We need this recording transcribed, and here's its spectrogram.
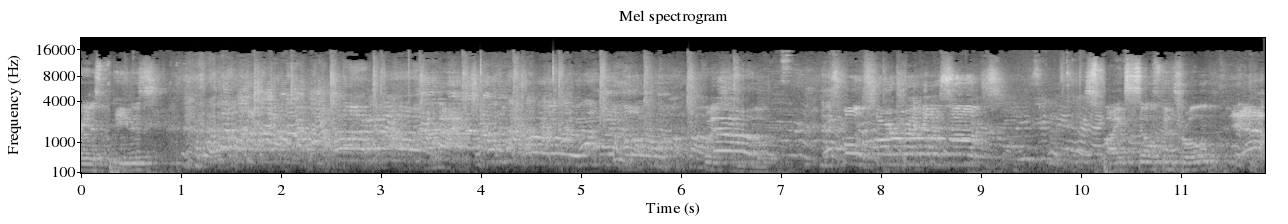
Darius Penis. Questionable. These old Star Trek episodes. Spike self control. Yeah.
